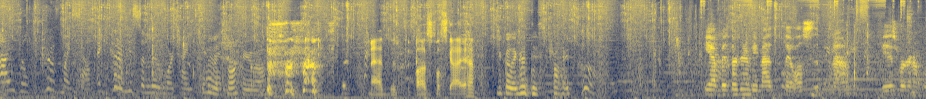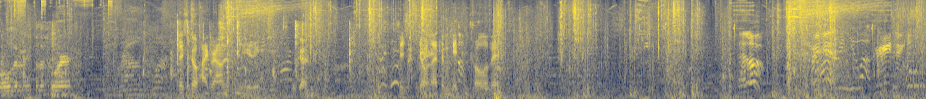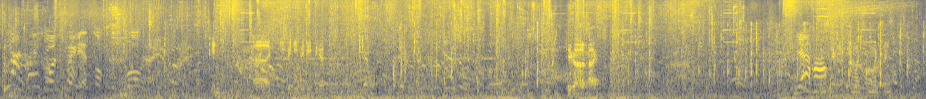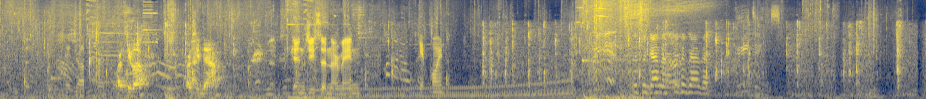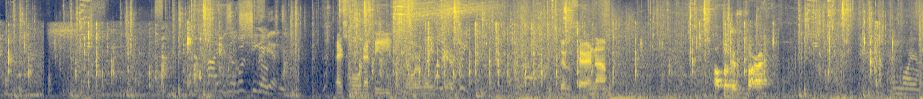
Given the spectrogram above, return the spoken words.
I will prove myself. I could have used a little more time to get What are ready. they talking about? Mad that the boss full Skya. because I got destroyed. Yeah, but they're gonna be mad that they lost the map. Because we're gonna roll them into the floor. Let's go high ground immediately. Okay. Just don't let them get control of it. Got it, Max? Yeah, huh? One, low? RT down? Genji's in their main. Get point. Stay together, stay together. I will shield you. Let's hold at the doorway there. They have a Pharah now. I'll focus Pharah. And Moira.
